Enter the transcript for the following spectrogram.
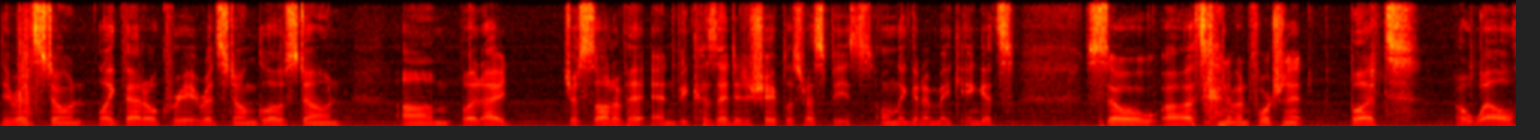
the redstone like that, it'll create redstone glowstone. Um, but I just thought of it, and because I did a shapeless recipe, it's only gonna make ingots. So uh, it's kind of unfortunate, but oh well.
